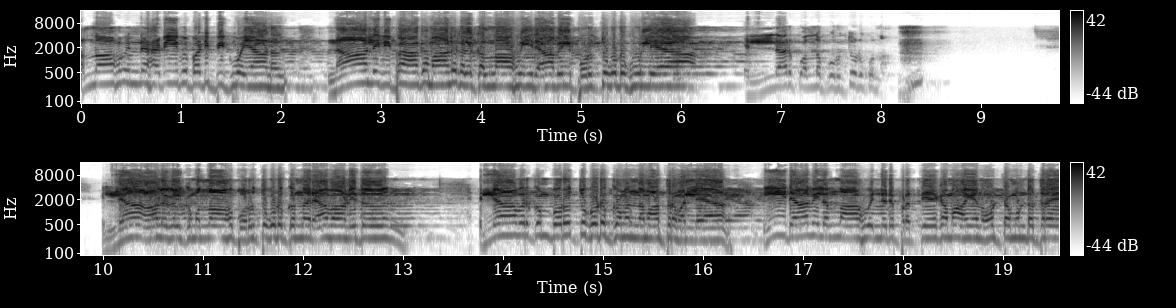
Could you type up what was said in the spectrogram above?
അല്ലാഹുവിന്റെ ഹബീബ് പഠിപ്പിക്കുകയാണ്. നാല് വിഭാഗം ആളുകൾക്ക് അള്ളാഹു ഈ രാവിലെ പുറത്തു കൊടുക്കൂല എല്ലാവർക്കും അന്ന് പുറത്തു കൊടുക്കുന്ന. എല്ലാ ആളുകൾക്കും അള്ളാഹു പുറത്തു കൊടുക്കുന്ന രാവാണിത്. എല്ലാവർക്കും പുറത്തു കൊടുക്കുമെന്ന് മാത്രമല്ല ഈ രാവിലെ അള്ളാഹുവിന്റെ ഒരു പ്രത്യേകമായ നോട്ടമുണ്ടത്രേ.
